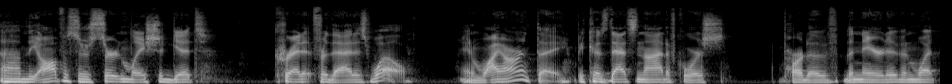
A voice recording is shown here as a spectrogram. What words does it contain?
um, the officers certainly should get credit for that as well. And why aren't they? Because that's not, of course, part of the narrative and what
